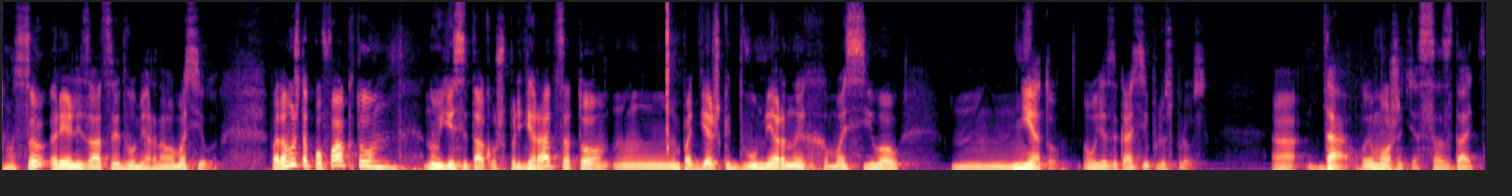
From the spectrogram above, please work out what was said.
С реализации двумерного массива. Потому что по факту, ну если так уж придираться, то поддержки двумерных массивов нету у языка C++. А, да, вы можете создать,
